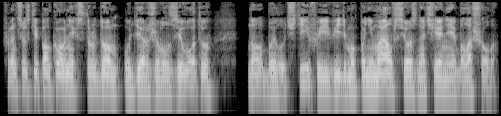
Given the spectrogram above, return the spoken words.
Французский полковник с трудом удерживал зевоту, но был учтив и, видимо, понимал все значение Балашова.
